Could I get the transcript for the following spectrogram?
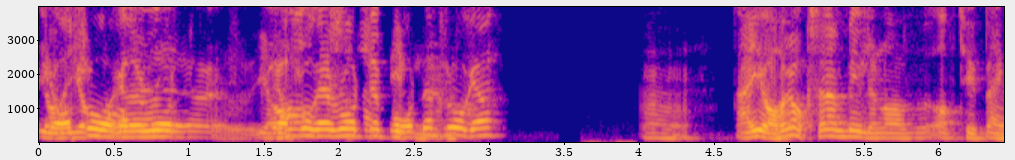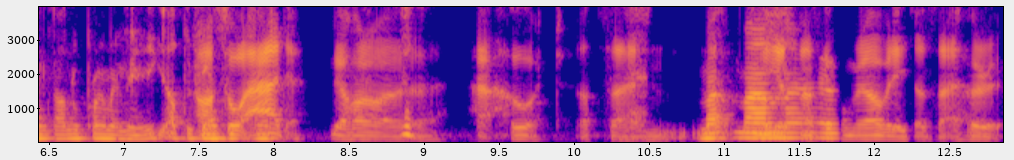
jag, jag, frågade, Rod, jag, jag frågade Rodney Bodd en fråga. Mm. Nej, jag har ju också den bilden av, av typ England och Premier League. Att det ja, finns så är det. Det har jag hört. Att så här, men, men, nya svenskar kommer över dit. Att så här, hör,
